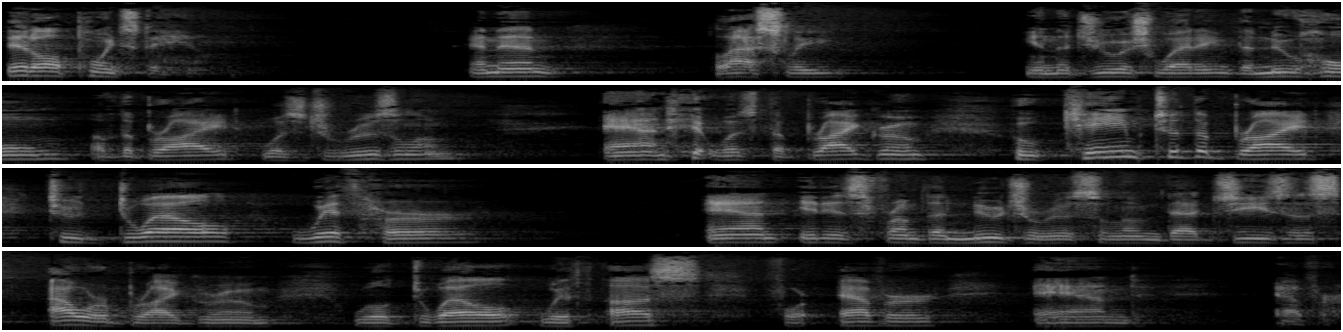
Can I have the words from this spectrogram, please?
It all points to Him. And then Lastly, in the Jewish wedding, the new home of the bride was Jerusalem, and it was the bridegroom who came to the bride to dwell with her. And it is from the New Jerusalem that Jesus, our bridegroom, will dwell with us forever and ever.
